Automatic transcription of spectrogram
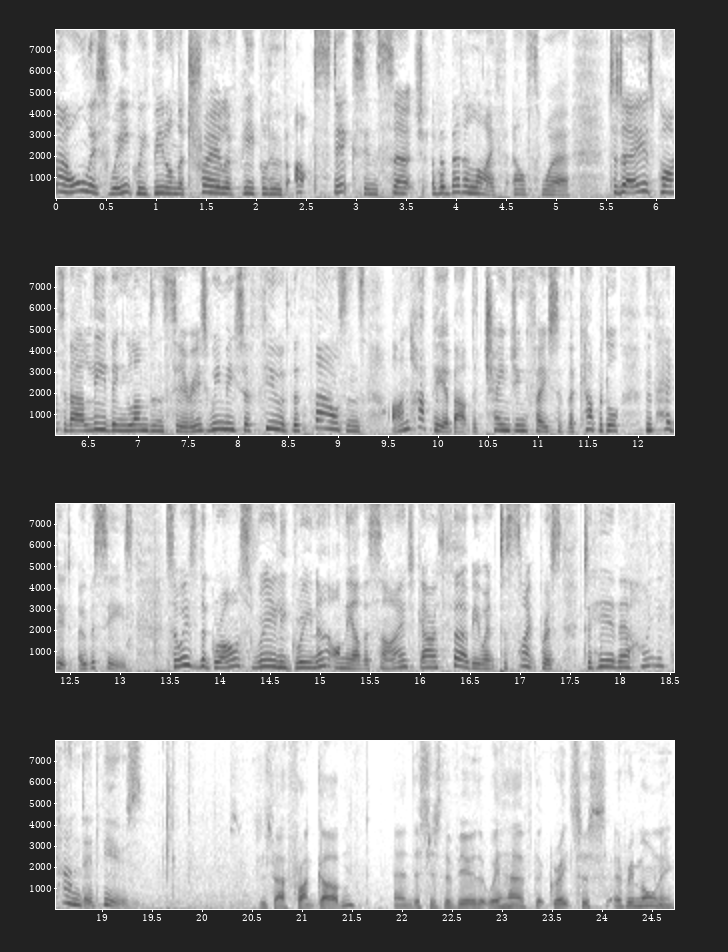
Now, all this week, we've been on the trail of people who've upped sticks in search of a better life elsewhere. Today, as part of our Leaving London series, we meet a few of the thousands unhappy about the changing face of the capital who've headed overseas. So is the grass really greener on the other side? Gareth Furby went to Cyprus to hear their highly candid views. This is our front garden, and this is the view that we have that greets us every morning.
